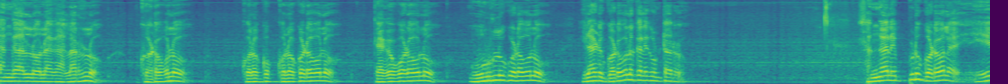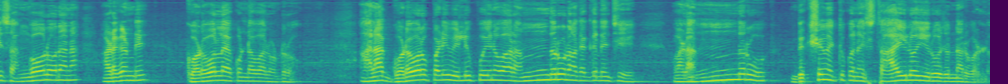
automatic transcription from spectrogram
సంఘాల్లో లాగా అలర్లు గొడవలో కుల కుల గొడవలు తెగ గొడవలు ఊర్లు గొడవలు ఇలాంటి గొడవలు కలిగి ఉంటారు. సంఘాలు ఎప్పుడు గొడవలే. ఏ సంఘంలోనైనా అడగండి గొడవలు లేకుండా వాళ్ళు ఉండరు. అలా గొడవలు పడి వెళ్ళిపోయిన వారందరూ నా దగ్గర నుంచి వాళ్ళందరూ భిక్షం ఎత్తుకునే స్థాయిలో ఈరోజు ఉన్నారు వాళ్ళు.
